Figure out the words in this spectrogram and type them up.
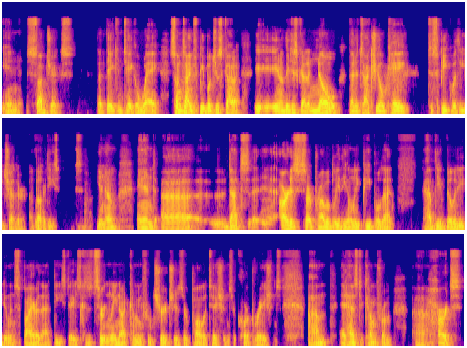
in subjects that they can take away. Sometimes people just gotta, you know, they just gotta know that it's actually okay to speak with each other about these things, you know, and uh, that's uh, artists are probably the only people that have the ability to inspire that these days because it's certainly not coming from churches or politicians or corporations. Um, it has to come from uh, hearts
